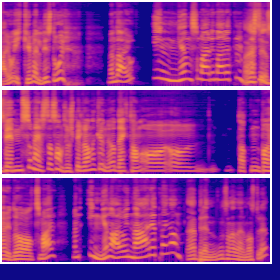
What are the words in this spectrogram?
er jo ikke veldig stor, men det er jo ingen som er i nærheten. Nei, Nesten hvem som helst av Sandefjord-spillerne kunne jo dekt han og, og tatt den på høyde og alt som er, men ingen er jo i nærheten engang. Det er Brenden som er nærmest, tror jeg.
